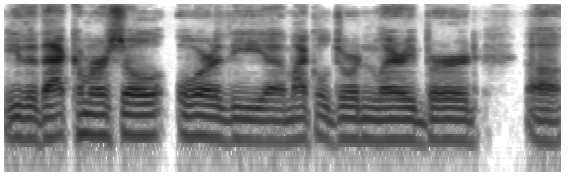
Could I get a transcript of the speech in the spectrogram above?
either that commercial or the uh, Michael Jordan, Larry Bird, uh,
